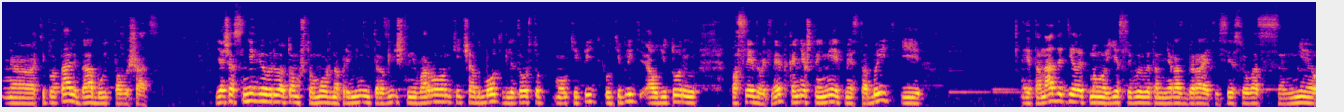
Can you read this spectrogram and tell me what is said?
э, теплота лида будет повышаться. Я сейчас не говорю о том, что можно применить различные воронки, чат-боты для того, чтобы утеплить, утеплить аудиторию последовательно. Это, конечно, имеет место быть, и это надо делать, но если вы в этом не разбираетесь, если у вас не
